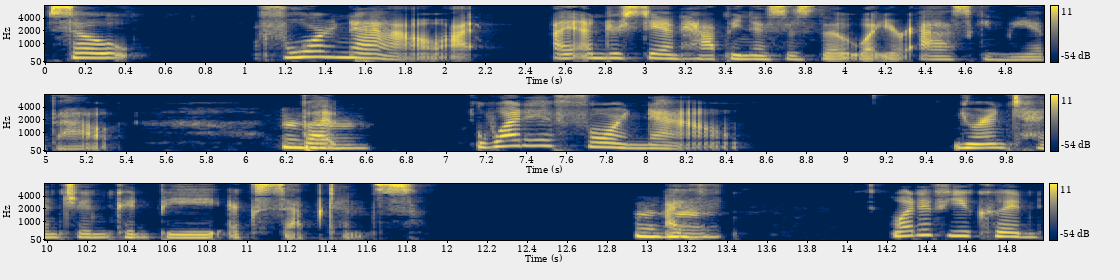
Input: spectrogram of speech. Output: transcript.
So, for now, I, I understand happiness is the, what you're asking me about. But Mhm. what if for now your intention could be acceptance? I Mhm. f- what if you could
